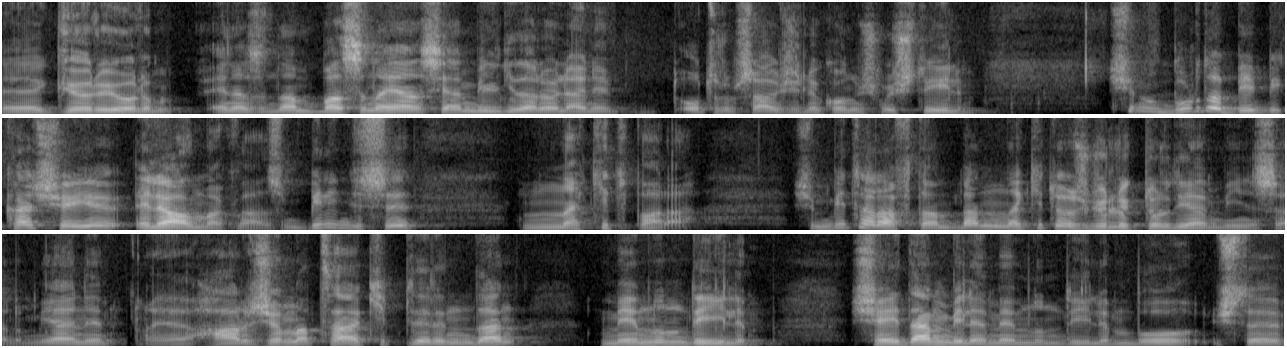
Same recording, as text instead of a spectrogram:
e, görüyorum. En azından basına yansıyan bilgiler öyle. Hani oturup savcıyla konuşmuş değilim. Şimdi burada bir birkaç şeyi ele almak lazım. Birincisi nakit para. Şimdi bir taraftan ben nakit özgürlüktür diyen bir insanım. Yani e, harcama takiplerinden memnun değilim. Şeyden bile memnun değilim. Bu işte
